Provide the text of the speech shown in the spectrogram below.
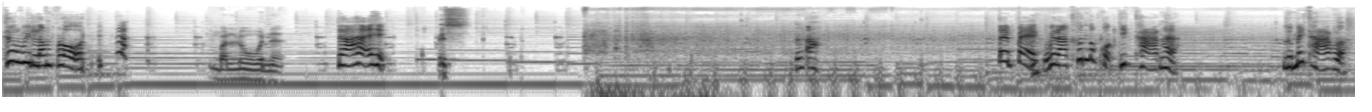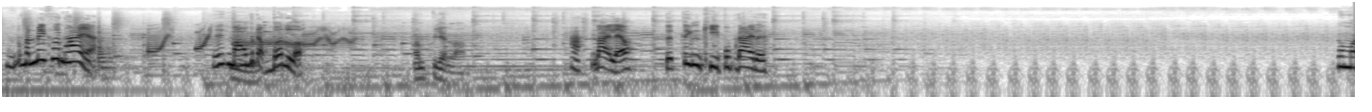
เครื่องบินลำโปรด บอลลูนอะใช่อิ๊ ชแต่แปลกเวลาขึ้นต้องกดคลิกค้างอะหรือไม่ค้างเหรอ มันไม่ขึ้นให้อะเฮ้ยเมาส์ไม่ double เหรอ มันเปลี่ยนเหรอ อะ ได้แล้วเซตติ้งคีย์ปุ๊บได้เลย ทำไม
